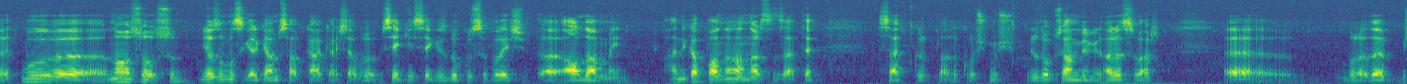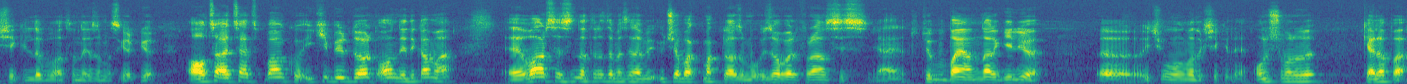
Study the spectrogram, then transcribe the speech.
Evet bu e, ne olursa olsun yazılması gereken bir safka arkadaşlar. Bu 8-8-9-0'a hiç e, aldanmayın. Handikap puanından anlarsın zaten. Sert gruplarla koşmuş. 191 gün arası var. E, burada bir şekilde bu atın da yazılması gerekiyor. 6 alternatif banko 2-1-4-10 dedik ama e, varsa sizin atınızda mesela bir 3'e bakmak lazım. Bu Isabel Francis yani tutuyor bu bayanlar geliyor. Hiç umulmadık şekilde. 13 numaralı Kelapa.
